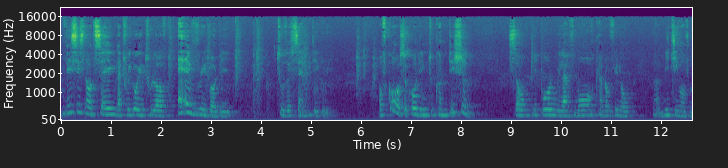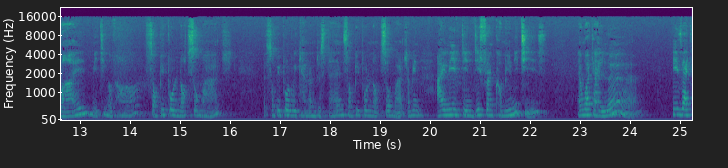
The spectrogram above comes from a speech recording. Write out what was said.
this is not saying that we're going to love everybody to the same degree. Of course, according to condition, some people will have more kind of, you know, uh, meeting of mind, meeting of heart. Some people not so much. Some people we can understand, some people not so much. I mean, I lived in different communities, and what I learned is that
